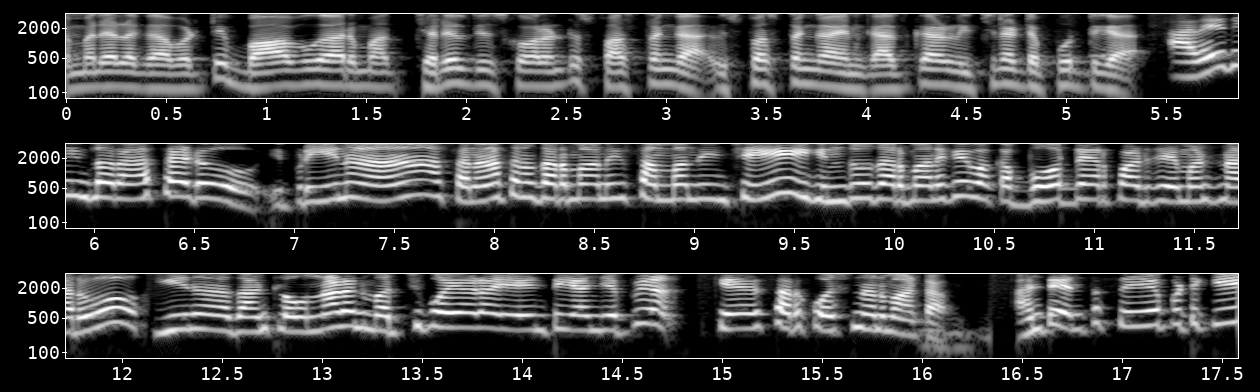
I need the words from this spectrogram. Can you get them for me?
ఎమ్మెల్యేలు కాబట్టి బాబు గారు మా చర్యలు తీసుకోవాలంటే స్పష్టంగా విస్పష్టంగా ఆయనకు అధికారులు ఇచ్చినట్టే పూర్తిగా. అదే దీంట్లో రాశాడు. ఇప్పుడు ఈయన సనాతన ధర్మానికి సంబంధించి హిందూ ధర్మానికి ఒక బోర్డు ఏర్పాటు చేయమంటున్నారు. ఈయన దాంట్లో ఉన్నాడని మర్చిపోయాడా ఏంటి అని చెప్పి కేఎస్ఆర్ క్వశ్చన్ అనమాట అంటే ఎంతసేపటికి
